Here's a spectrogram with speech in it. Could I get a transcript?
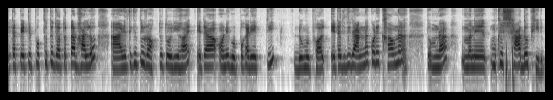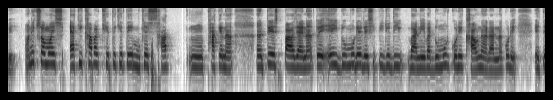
এটা পেটের পক্ষে তো যতটা ভালো, আর এতে কিন্তু রক্ত তৈরি হয়। এটা অনেক উপকারী একটি ডুমুর ফল, এটা যদি রান্না করে খাও না, তোমরা মানে মুখের স্বাদও ফিরবে। অনেক সময় একই খাবার খেতে খেতে মুখের স্বাদ থাকে না টেস্ট পাওয়া যায় না। তো এই ডুমুরের রেসিপি যদি বানিয়ে বা ডুমুর করে খাও না, রান্না করে, এতে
